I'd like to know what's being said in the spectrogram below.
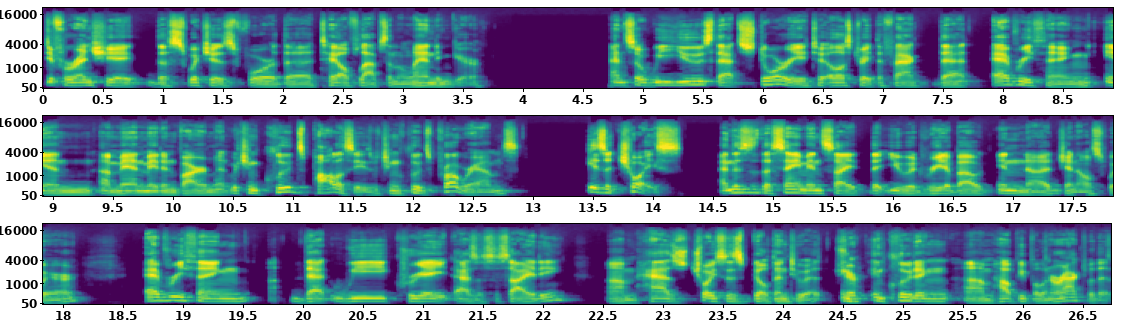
differentiate the switches for the tail flaps and the landing gear. And so we use that story to illustrate the fact that everything in a man made environment, which includes policies, which includes programs, is a choice. And this is the same insight that you would read about in Nudge and elsewhere. Everything uh, that we create as a society um, has choices built into it, sure. in, including um, how people interact with it.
